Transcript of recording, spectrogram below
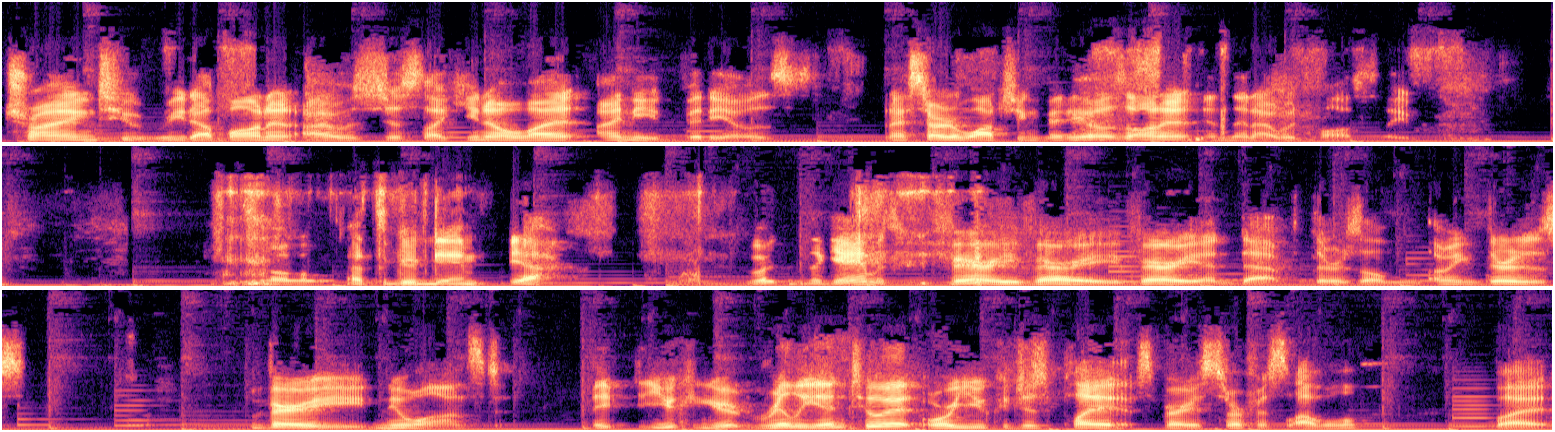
trying to read up on it, I was just like, you know what? I need videos. And I started watching videos on it, and then I would fall asleep. So That's a good game. yeah, but the game is very, very, very in depth. There's a, I mean, there's very nuanced. It, you can get really into it, or you could just play it. It's very surface level. But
